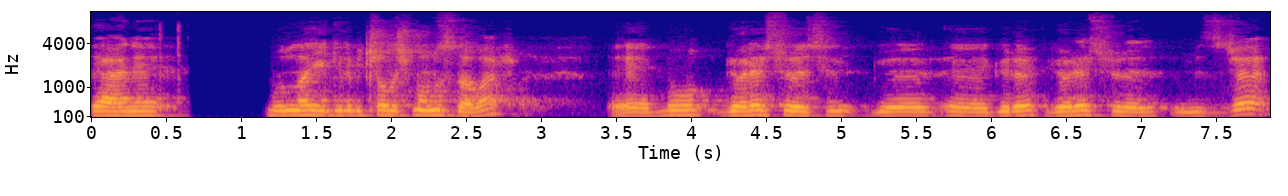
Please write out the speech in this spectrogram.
yani bununla ilgili bir çalışmamız da var. Ee, bu görev süresi e, görev, görev süremizce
